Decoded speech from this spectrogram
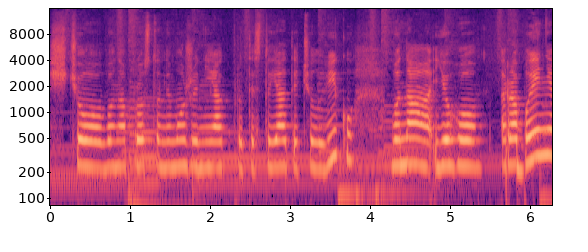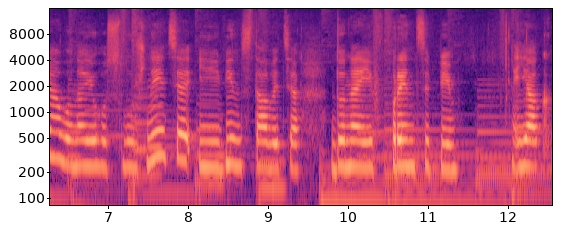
що вона просто не може ніяк протистояти чоловіку. Вона його рабиня, вона його служниця, і він ставиться до неї, в принципі, як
